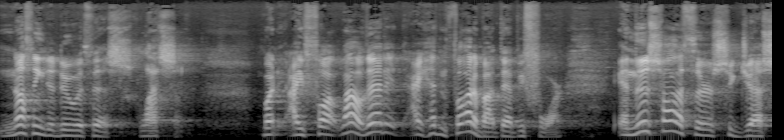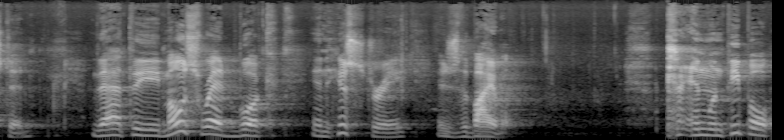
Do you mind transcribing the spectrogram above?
nothing to do with this lesson." But I thought, wow, that I hadn't thought about that before. And this author suggested that the most read book in history is the Bible. and when people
